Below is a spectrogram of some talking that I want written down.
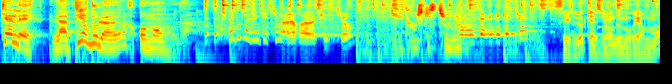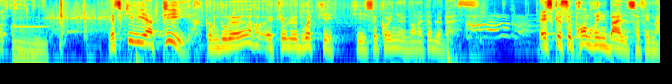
Quelle est la pire douleur au monde Je peux vous poser une question? Alors, euh, question? Quelle étrange question. Vous avez des questions? C'est l'occasion de mourir moins. Est-ce qu'il y a pire comme douleur que le doigt de pied qui se cogne dans la table basse? Est-ce que se prendre une balle, ça fait mal?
